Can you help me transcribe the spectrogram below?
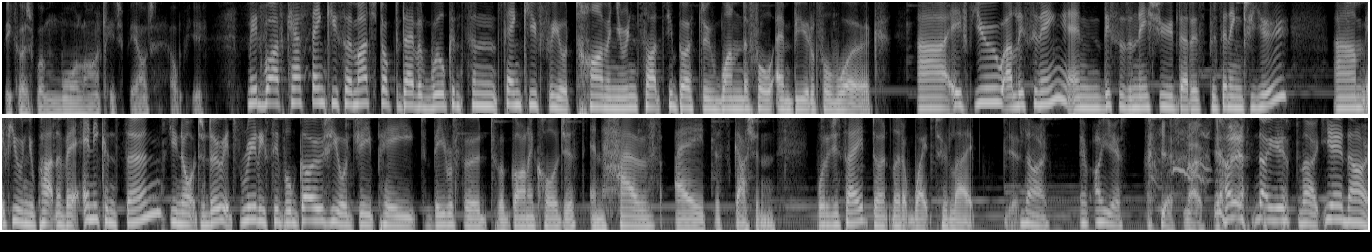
because we're more likely to be able to help you. Midwife Kath, thank you so much. Dr. David Wilkinson, thank you for your time and your insights. You both do wonderful and beautiful work. Uh, if you are listening and this is an issue that is presenting to you, um, if you and your partner have any concerns, you know what to do. It's really simple. Go to your GP to be referred to a gynecologist and have a discussion. What did you say? Don't let it wait too late. Yes. No. Oh yes. Yes. No. Yeah. No. No. Yes. No. Yeah. No.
